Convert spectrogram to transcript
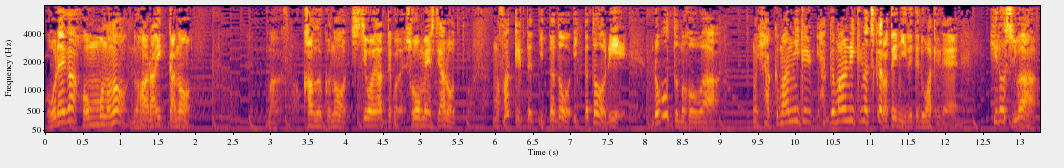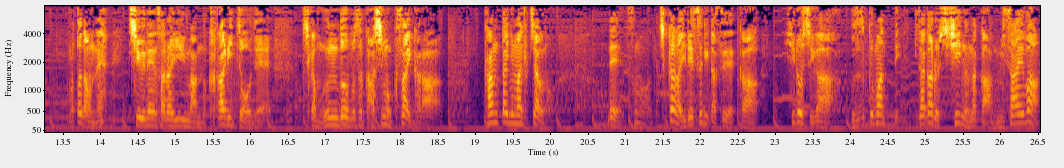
俺が本物の野原一家のまあ、その家族の父親だってことで証明してやろうと。まあ、さっき言った言ったと言った通り、ロボットの方は、100万力、100万力の力を手に入れてるわけで、ヒロシは、まあ、ただのね、中年サラリーマンの係長で、しかも運動不足、足も臭いから、簡単に負けちゃうの。で、その、力入れすぎたせいか、ヒロシがうずくまって痛がるシーンの中、ミサエは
